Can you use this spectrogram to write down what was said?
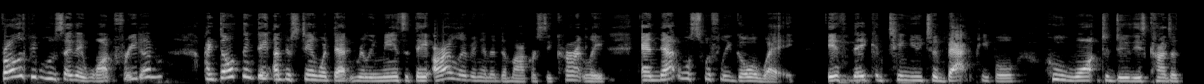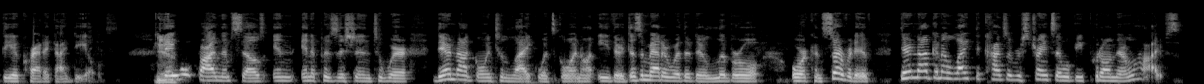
for all those people who say they want freedom, I don't think they understand what that really means, that they are living in a democracy currently, and that will swiftly go away if they mm-hmm. continue to back people who want to do these kinds of theocratic ideals. Yeah. They will find themselves in, in a position to where they're not going to like what's going on either. It doesn't matter whether they're liberal or conservative, they're not going to like the kinds of restraints that will be put on their lives.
